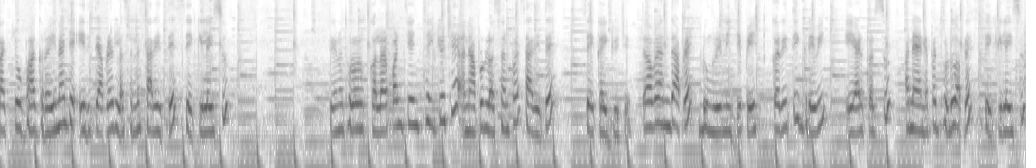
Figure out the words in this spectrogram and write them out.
કાચો ભાગ રહી ના જાય એ રીતે આપણે લસણને સારી રીતે શેકી લઈશું. તેનો થોડો કલર પણ ચેન્જ થઈ ગયો છે અને આપણું લસણ પણ સારી રીતે શેકાઈ ગયું છે. તો હવે અંદર આપણે ડુંગળીની જે પેસ્ટ કરી હતી ગ્રેવી એ એડ કરશું અને એને પણ થોડું આપણે શેકી લઈશું.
